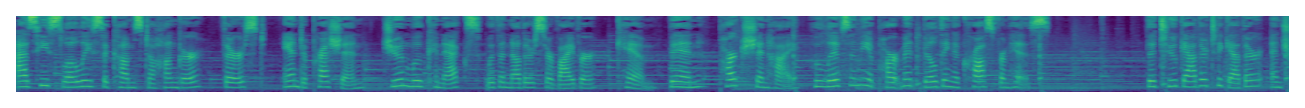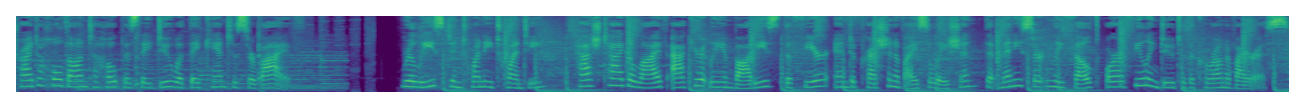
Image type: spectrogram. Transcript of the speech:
As he slowly succumbs to hunger, thirst, and depression, Jun-woo connects with another survivor, Kim Bin Park Shin-hye, who lives in the apartment building across from his. The two gather together and try to hold on to hope as they do what they can to survive. Released in 2020, Hashtag Alive accurately embodies the fear and depression of isolation that many certainly felt or are feeling due to the coronavirus,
